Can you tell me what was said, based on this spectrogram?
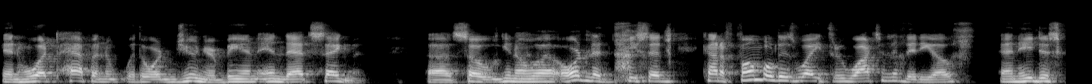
in what happened with Orton Jr. being in that segment. Uh, so you know, uh, Orton had, he said kind of fumbled his way through watching the video, and he just,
